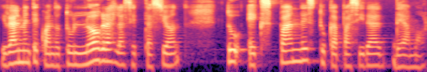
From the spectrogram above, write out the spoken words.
Y realmente cuando tú logras la aceptación, tú expandes tu capacidad de amor.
